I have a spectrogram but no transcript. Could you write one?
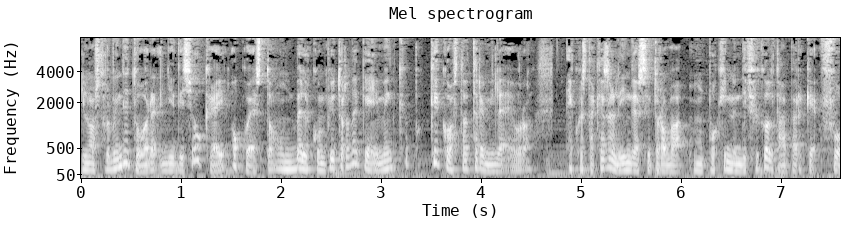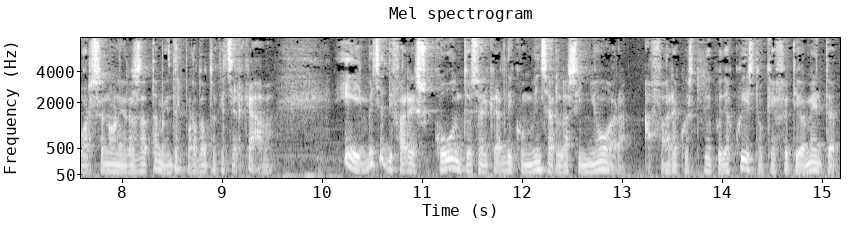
il nostro venditore gli dice ok ho questo un bel computer da gaming che costa 3.000 euro. E questa casalinga si trova un pochino in difficoltà perché forse non era esattamente il prodotto che cercava. E invece di fare sconto e cercare di convincere la signora a fare questo tipo di acquisto che effettivamente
